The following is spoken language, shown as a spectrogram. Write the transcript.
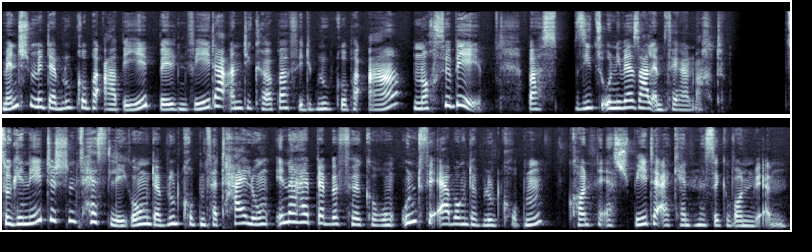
Menschen mit der Blutgruppe AB bilden weder Antikörper für die Blutgruppe A noch für B, was sie zu Universalempfängern macht. Zur genetischen Festlegung der Blutgruppenverteilung innerhalb der Bevölkerung und Vererbung der Blutgruppen konnten erst später Erkenntnisse gewonnen werden.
